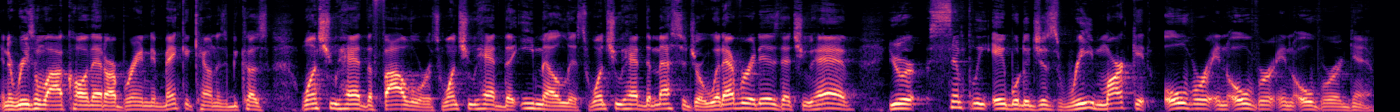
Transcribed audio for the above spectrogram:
And the reason why I call that our brand and bank account is because once you had the followers, once you had the email list, once you had the messenger, whatever it is that you have, you're simply able to just remarket over and over and over again.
